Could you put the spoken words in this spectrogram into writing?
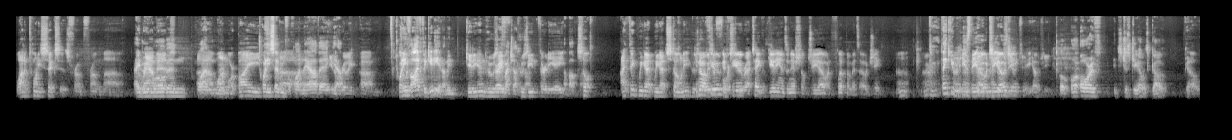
A lot of 26s from from uh, Adrian Rabbit, Morgan, uh, one, one more bite. 27 for Juan de Ave, You know, yeah. really. Um, 25 for Gideon. I mean, Gideon, who's Very a, much under who's par. eating 38. Above. So I think we got we got Stoney, who's You know, if always you a force if to be you reckoned take with. Gideon's initial GO and flip him, it's OG. Oh, all right. thank you. He's the OG He's the OG. or, or, or if it's just Gio, it's go. Go.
